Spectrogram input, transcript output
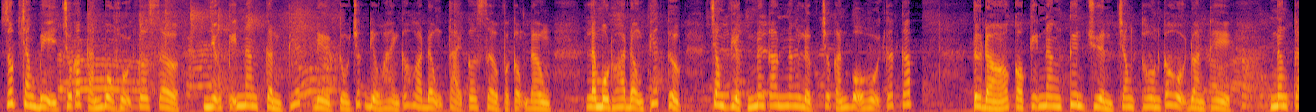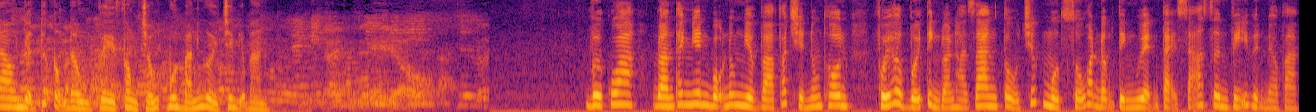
giúp trang bị cho các cán bộ hội cơ sở những kỹ năng cần thiết để tổ chức điều hành các hoạt động tại cơ sở và cộng đồng, là một hoạt động thiết thực trong việc nâng cao năng lực cho cán bộ hội các cấp. Từ đó có kỹ năng tuyên truyền trong thôn các hội đoàn thể, nâng cao nhận thức cộng đồng về phòng chống buôn bán người trên địa bàn. Vừa qua, Đoàn Thanh niên Bộ Nông nghiệp và Phát triển Nông thôn phối hợp với tỉnh đoàn Hà Giang tổ chức một số hoạt động tình nguyện tại xã Sơn Vĩ, huyện Mèo Vạc.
